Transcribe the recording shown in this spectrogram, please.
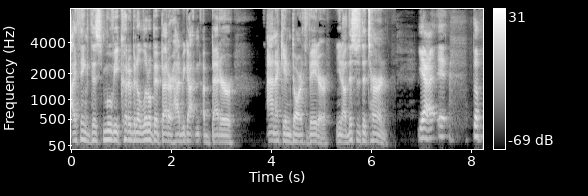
I think this movie could have been a little bit better had we gotten a better Anakin Darth Vader. You know, this is the turn. Yeah, it the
